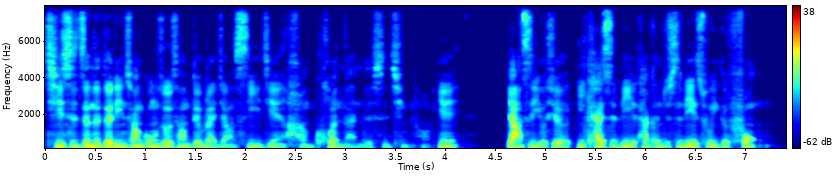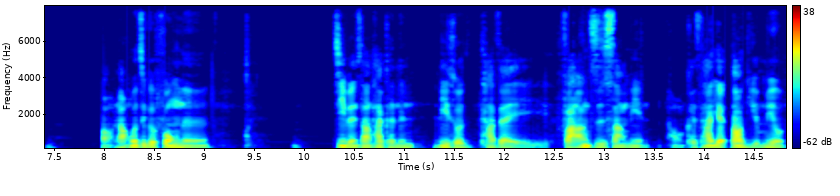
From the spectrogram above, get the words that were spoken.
其实真的对临床工作上对我们来讲是一件很困难的事情哈，因为。牙齿有些一开始裂，它可能就是裂出一个缝，好，然后这个缝呢，基本上它可能，例如说它在珐琅质上面，哦，可是它有到底有没有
